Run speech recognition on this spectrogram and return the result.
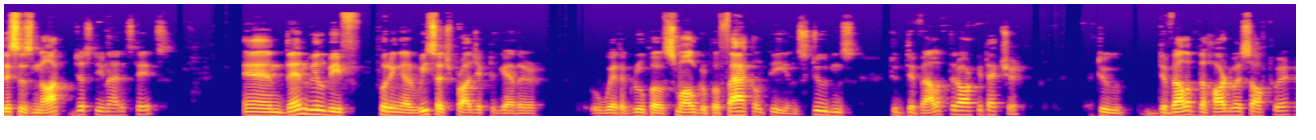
This is not just the United States. And then we'll be putting a research project together with a group of small group of faculty and students to develop that architecture, to develop the hardware software,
